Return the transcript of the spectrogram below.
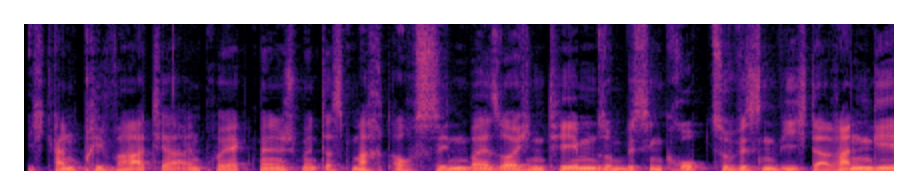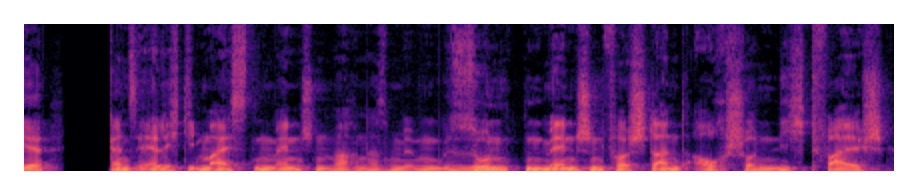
ich kann privat ja ein Projektmanagement. Das macht auch Sinn bei solchen Themen, so ein bisschen grob zu wissen, wie ich da rangehe. Ganz ehrlich, die meisten Menschen machen das mit einem gesunden Menschenverstand auch schon nicht falsch.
